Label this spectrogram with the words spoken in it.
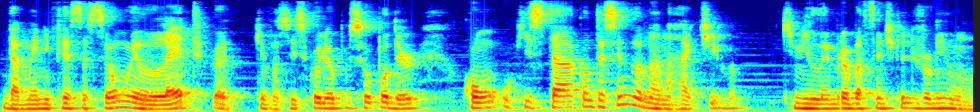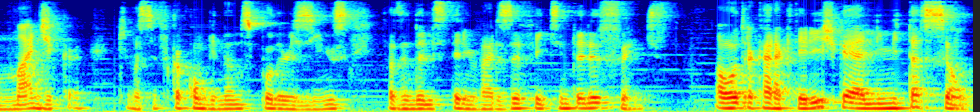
da manifestação elétrica que você escolheu para o seu poder com o que está acontecendo na narrativa que me lembra bastante aquele joguinho Mágica, que você fica combinando os poderzinhos, fazendo eles terem vários efeitos interessantes. A outra característica é a limitação.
